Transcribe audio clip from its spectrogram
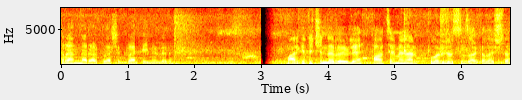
kremler arkadaşlar. Krem peynirleri. Market içinde böyle ATM'ler bulabilirsiniz arkadaşlar.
